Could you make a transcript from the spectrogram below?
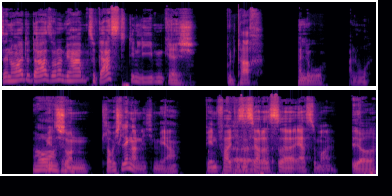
sind heute da, sondern wir haben zu Gast den lieben Grisch. Guten Tag. Hallo. Hallo. Oh, Jetzt dann- schon, glaube ich, länger nicht mehr. Auf jeden Fall dieses Äh, Jahr das äh, erste Mal. Ja.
